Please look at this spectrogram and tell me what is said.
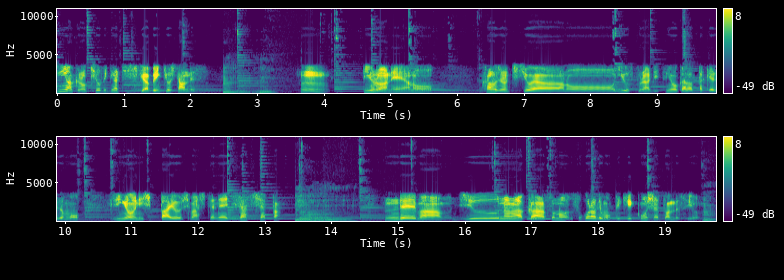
医学の基礎的な知識は勉強したんです。うん、うん、っていうのはね、あの、彼女の父親、あの、裕福な実業家だったけれども、事業に失敗をしましてね、自殺しちゃった。うん、で、まあ、17か、その、そこらでもって結婚しちゃったんですよ。うん、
